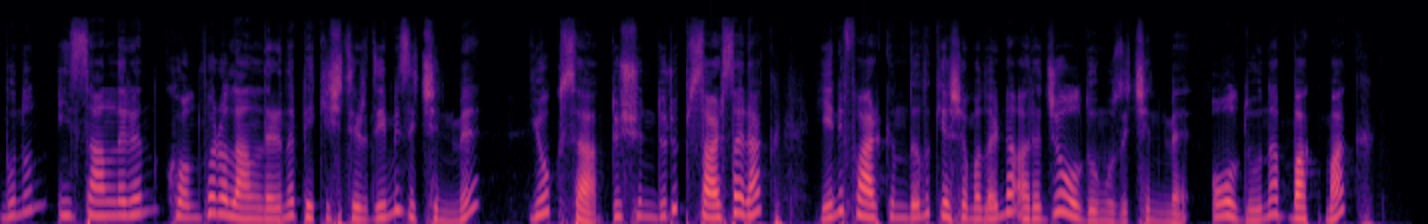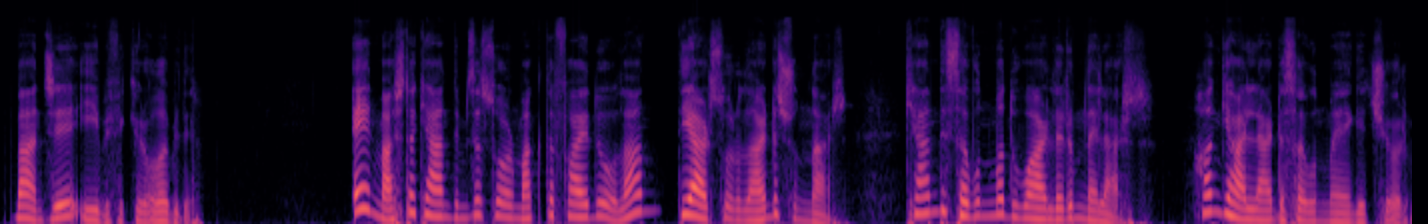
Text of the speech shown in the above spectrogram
bunun insanların konfor alanlarını pekiştirdiğimiz için mi, yoksa düşündürüp sarsarak yeni farkındalık yaşamalarına aracı olduğumuz için mi olduğuna bakmak bence iyi bir fikir olabilir. En başta kendimize sormakta fayda olan diğer sorular da şunlar. Kendi savunma duvarlarım neler? Hangi hallerde savunmaya geçiyorum?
